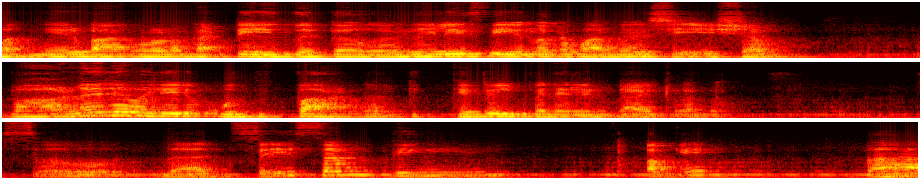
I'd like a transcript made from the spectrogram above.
പതിനേഴ് ഭാഗങ്ങളോളം കട്ട് ചെയ്തിട്ട് റിലീസ് ചെയ്യുന്നൊക്കെ പറഞ്ഞതിന് ശേഷം വളരെ വലിയൊരു കുതിപ്പാണ് ടിക്കറ്റ് വിൽപ്പനയിൽ ഉണ്ടായിട്ടുള്ളത്. So that something okay bye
